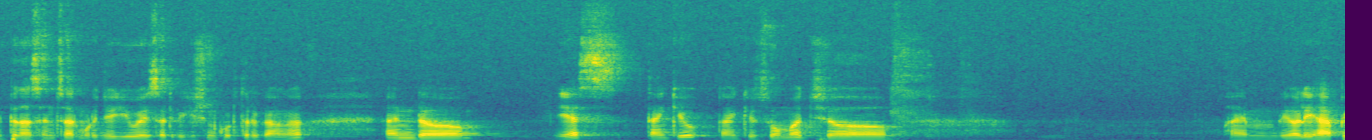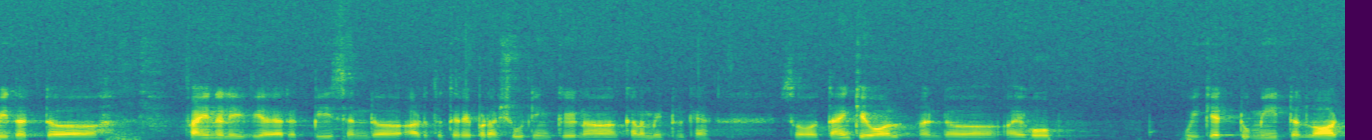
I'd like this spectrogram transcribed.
இப்போ தான் சென்சார் முடிஞ்சு யூஏ சர்டிஃபிகேஷன் கொடுத்துருக்காங்க. And yes thank you thank you so much I am really happy that finally we are at peace and அடுத்த திரைப்படம் ஷூட்டிங்க்கு நான் கிளம்பிட்டுருக்கேன் so thank you all and I hope we get to meet a lot,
